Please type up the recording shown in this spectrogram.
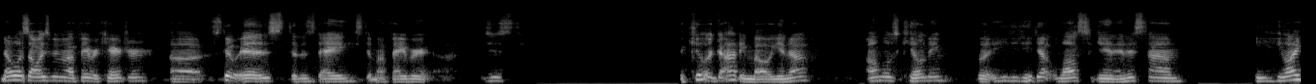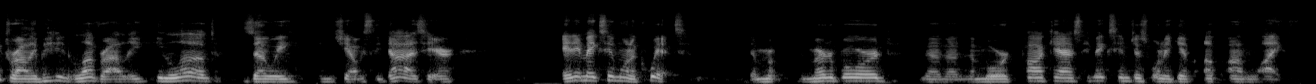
Noah's always been my favorite character. Uh, still is to this day. He's still my favorite. Uh, just the killer got him though, you know. Almost killed him, but he he dealt loss again, and this time he, he liked Riley, but he didn't love Riley. He loved Zoe, and she obviously dies here, and it makes him want to quit. The, the murder board, the, the the morgue podcast, it makes him just want to give up on life,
